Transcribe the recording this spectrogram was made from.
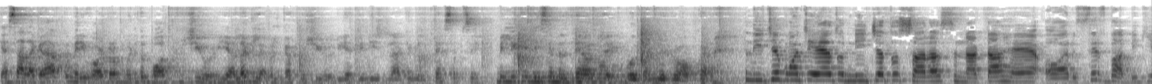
कैसा लग रहा है आपको मेरी वार्डरोब मुझे तो बहुत खुशी हो रही है, अलग लेवल का खुशी हो रही है। फिर नीचे जाके मिलते हैं सबसे। बिल्ली टिल्ली से मिलते हैं और बोलते हैं ड्रॉप कर नीचे पहुँचे हैं तो नीचे तो सारा सन्नाटा है और सिर्फ़ भाभी की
